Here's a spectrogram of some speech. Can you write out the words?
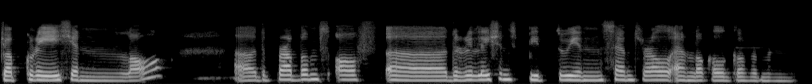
job creation law uh, the problems of uh, the relations between central and local government.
